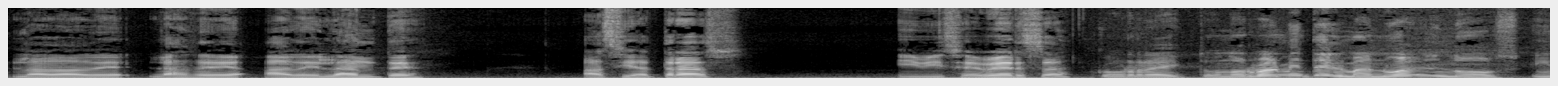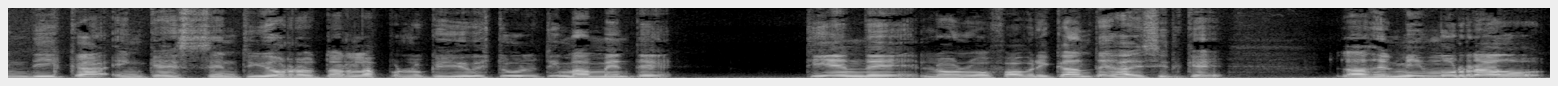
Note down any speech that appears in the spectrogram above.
la de, las de adelante hacia atrás y viceversa. Correcto. Normalmente el manual nos indica en qué sentido rotarlas, por lo que yo he visto últimamente tiende los, los fabricantes a decir que las del mismo lado,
